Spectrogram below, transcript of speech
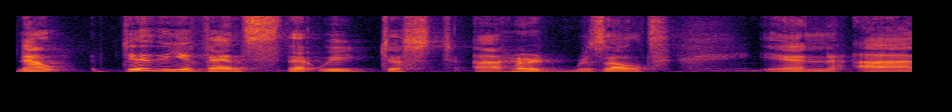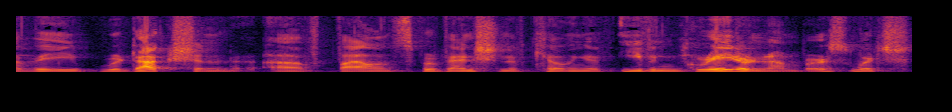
Now, did the events that we just uh, heard result in uh, the reduction of violence, prevention of killing of even greater numbers, which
